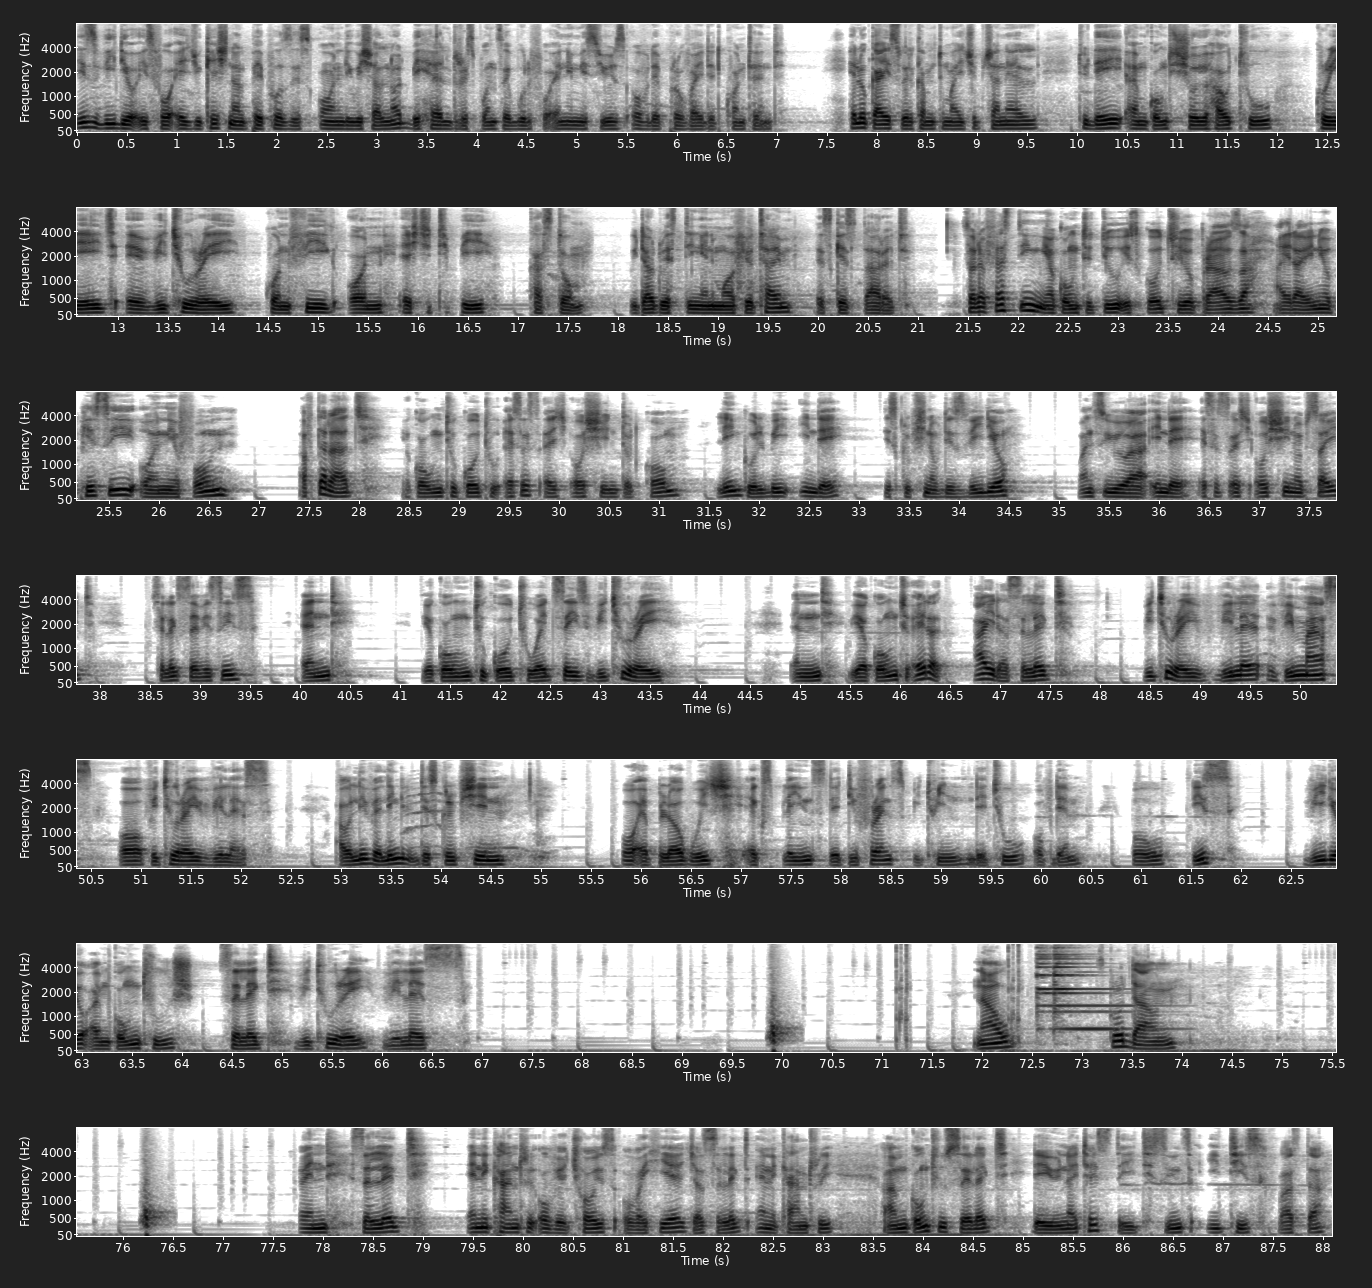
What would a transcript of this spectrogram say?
This video is for educational purposes only. We shall not be held responsible for any misuse of the provided content. Hello guys, welcome to my YouTube channel. Today I'm going to show you how to create a V2Ray config on HTTP custom. Without wasting any more of your time, let's get started. So the first thing you're going to do is go to your browser, either in your PC or on your phone. After that, you're going to go to sshocean.com link will be in the description of this video. Once you are in the ssh ocean website select services and you're going to go to where it says v2ray and we are going to either either select v2ray vmess or v2ray vless i will leave a link in the description or a blog which explains the difference between the two of them. For this video i'm going to select v2ray vless now scroll down and select any country of your choice over here. Just select any country. I'm going to select the United States since it is faster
